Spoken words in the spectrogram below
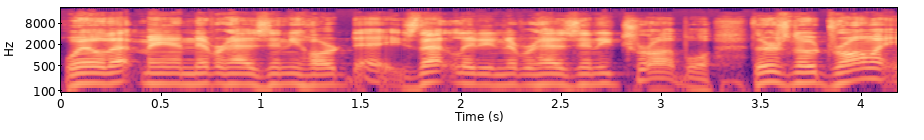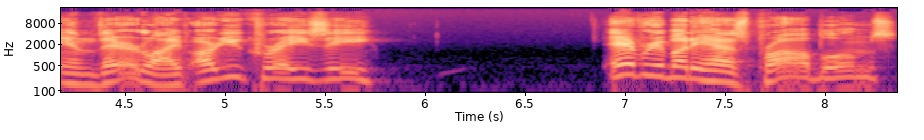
Well, that man never has any hard days. That lady never has any trouble. There's no drama in their life. Are you crazy? Everybody has problems.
